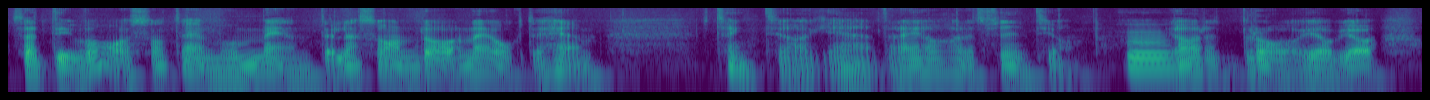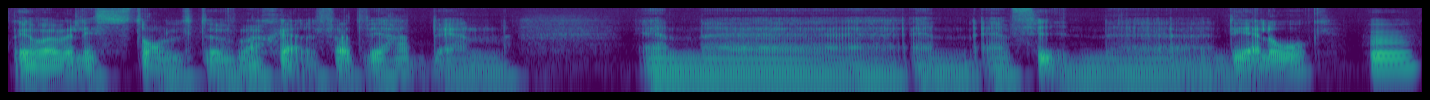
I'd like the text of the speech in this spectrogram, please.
Så att det var sånt där moment eller en sån dag när jag åkte hem. Tänkte jag, jädrar, jag har ett fint jobb. Mm. Jag har ett bra jobb. Jag, och jag var väldigt stolt över mig själv för att vi hade en, en, eh, en, en fin eh, dialog. Mm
